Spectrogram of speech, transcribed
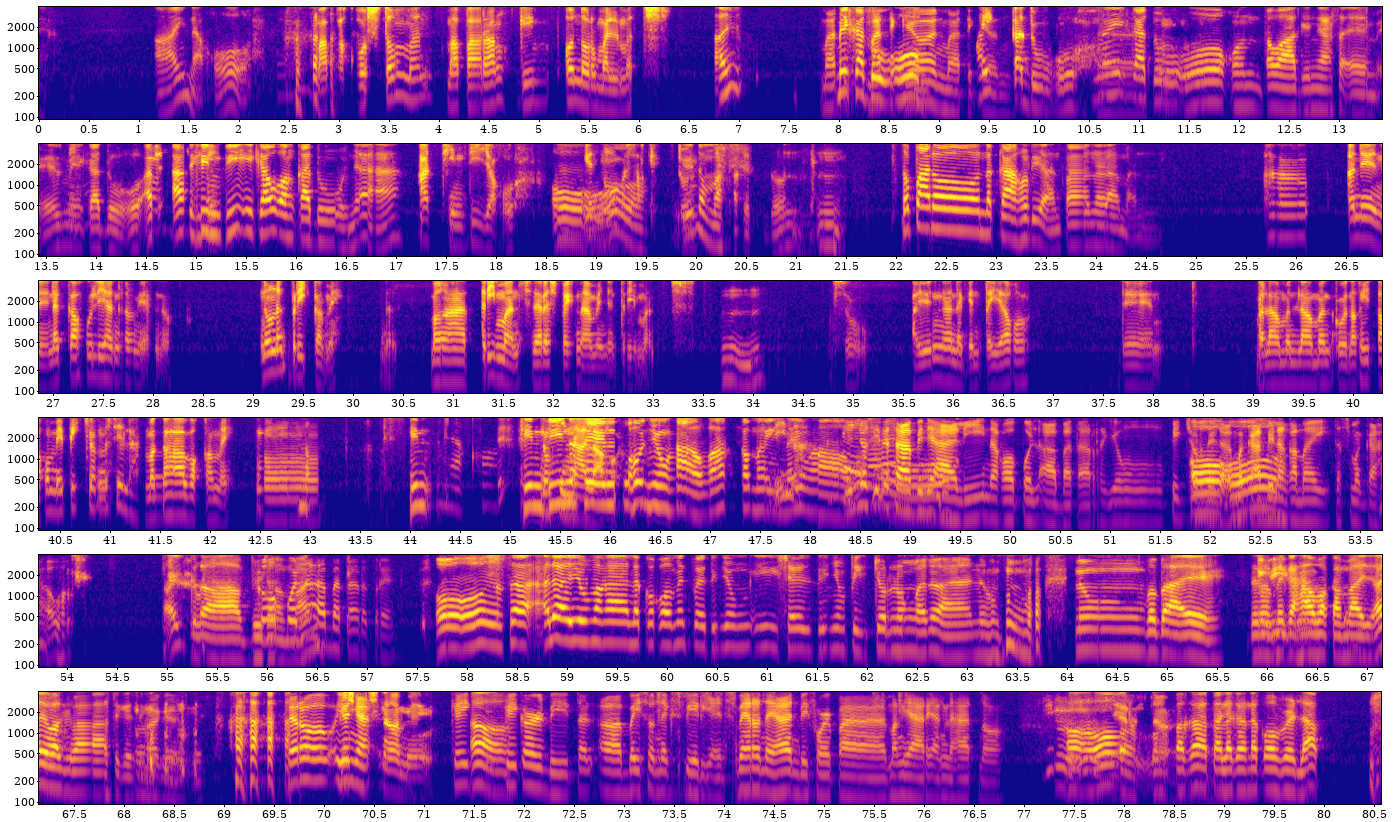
Ay, nako. Mapa custom man, mapa rank game, o normal match. Ay, Matic, May kaduo. Matic yun, matic Ay, yun. kaduo. may kaduo kung tawagin niya sa ML, may kaduo. At at hindi ikaw ang kaduo niya, ha? At hindi ako. Oo. Yun ang masakit dun. Yun ang masakit doon. Mm. So, paano nagkahulian? Paano nalaman? Ah, ano yun eh, nagkahulihan kami, ano. Nung nag-break kami, mga 3 months, na-respect namin yung 3 months. Mm. So, ayun nga, nagantay ako. Then, malaman-laman ko, nakita ko may picture na sila. Maghahawak kami. Nung, Hin- Nako. hindi Nung na hinala ko. cellphone yung hawak, kamay Hindi na na. yung hawak. Yun yung sinasabi ni Ali na couple avatar. Yung picture nila, oo. magkabilang kamay, tas magkahawak. Ay, grabe couple naman. avatar, pre. Oo, yung sa ano yung mga nagko-comment pwede yung i-share din yung picture nung ano ah, nung nung babae. Dahil Uy, may kahawak kamay. Ay, wag wag. Sige, sige. Wag, sige, wag. sige. Pero, yun nga, Kiss na kami. kay, Oo. kay Kirby, tal- ah, based on experience, meron na yan before pa mangyari ang lahat, no? Mm, Oo, meron na. kumbaga talagang nag-overlap.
